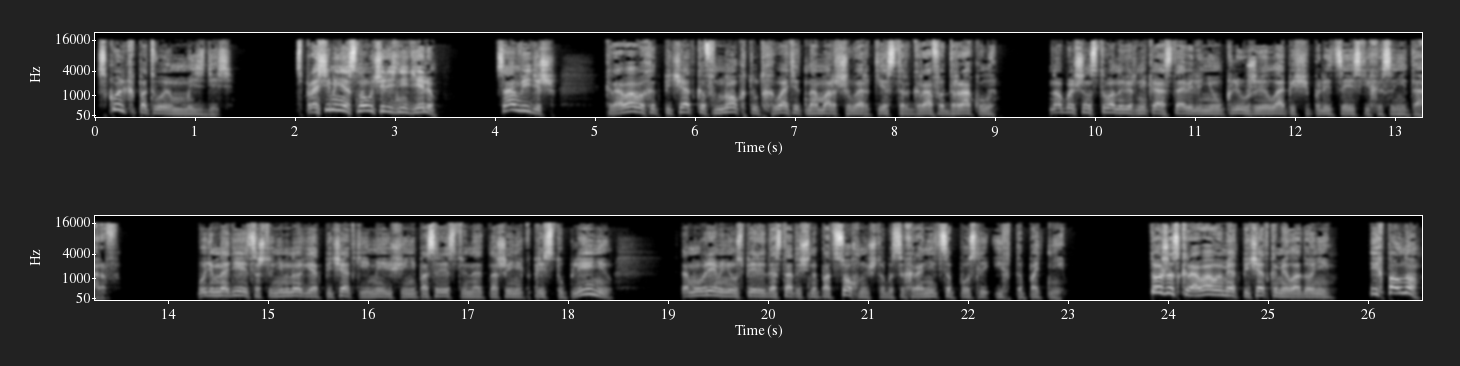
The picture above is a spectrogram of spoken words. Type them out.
Сколько, по-твоему, мы здесь? Спроси меня снова через неделю. Сам видишь, кровавых отпечатков ног тут хватит на маршевый оркестр графа Дракулы но большинство наверняка оставили неуклюжие лапищи полицейских и санитаров. Будем надеяться, что немногие отпечатки, имеющие непосредственное отношение к преступлению, тому времени успели достаточно подсохнуть, чтобы сохраниться после их топотни. Тоже с кровавыми отпечатками ладоней. Их полно,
